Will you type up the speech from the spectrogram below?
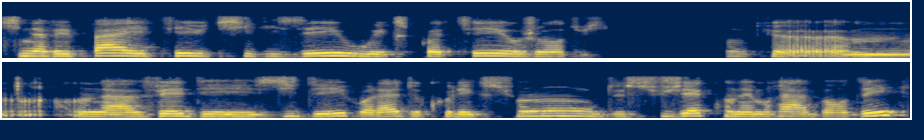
qui n'avaient pas été utilisées ou exploitées aujourd'hui. Donc, euh, on avait des idées, voilà, de collections ou de sujets qu'on aimerait aborder,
